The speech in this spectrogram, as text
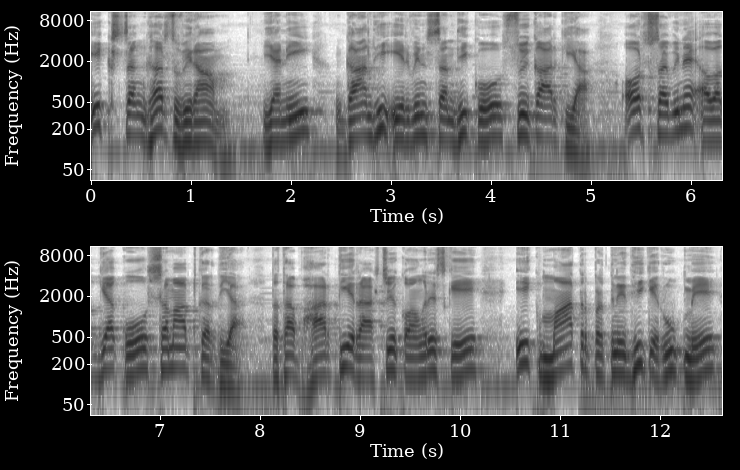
एक संघर्ष विराम, यानी गांधी इरविन संधि को स्वीकार किया और सविनय अवज्ञा को समाप्त कर दिया तथा भारतीय राष्ट्रीय कांग्रेस के एकमात्र प्रतिनिधि के रूप में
